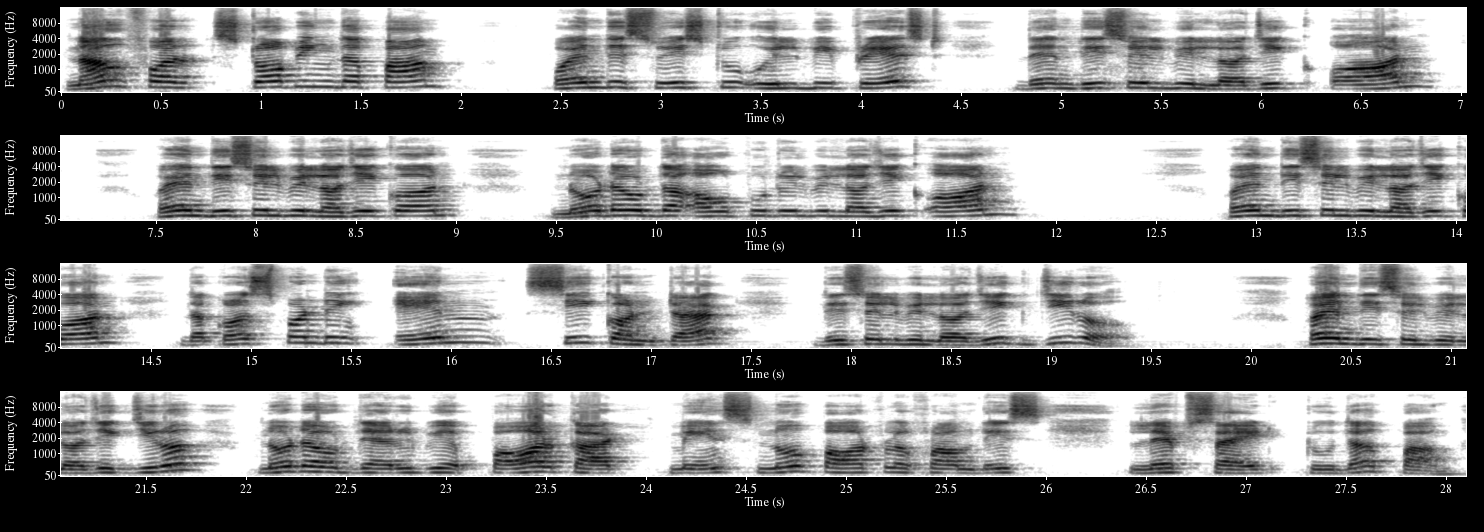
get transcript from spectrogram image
Now for stopping the pump, when this switch 2 will be pressed, then this will be logic on. When this will be logic on, no doubt the output will be logic on. When this will be logic on, the corresponding NC contact, this will be logic 0. When this will be logic 0, no doubt there will be a power cut means no power flow from this left side to the pump.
